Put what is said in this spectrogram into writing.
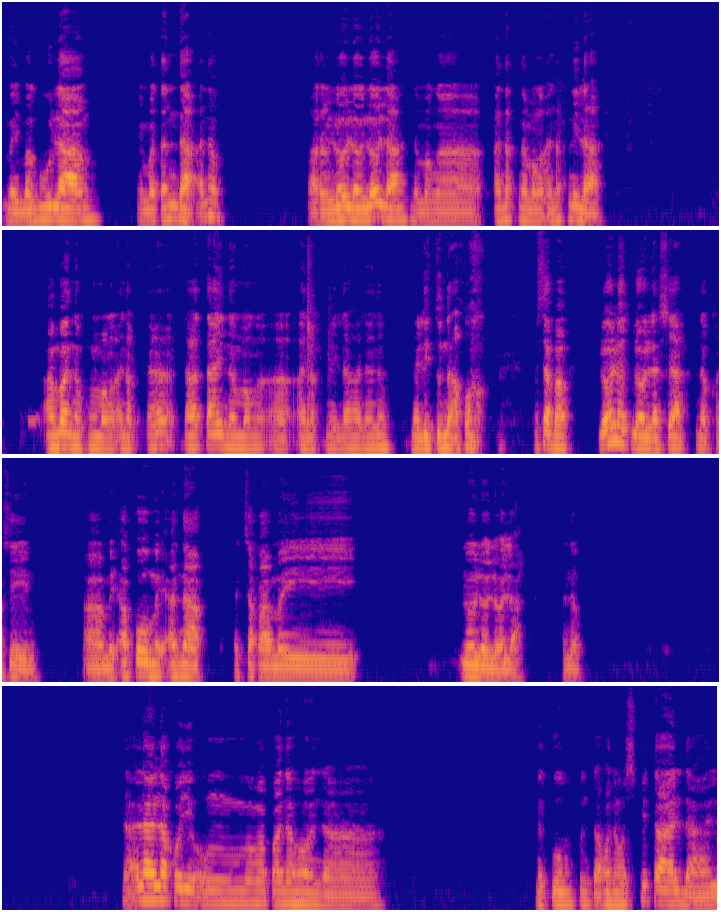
may magulang may matanda ano parang lolo lola ng mga anak ng mga anak nila ama ng mga anak ah, tatay ng mga ah, anak nila ano, nalito na ako. Basta ba lolo at lola siya no kasi ah, may apo may anak at saka may lolo lola ano. Naalala ko yung mga panahon na nagpupunta ako ng ospital dahil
